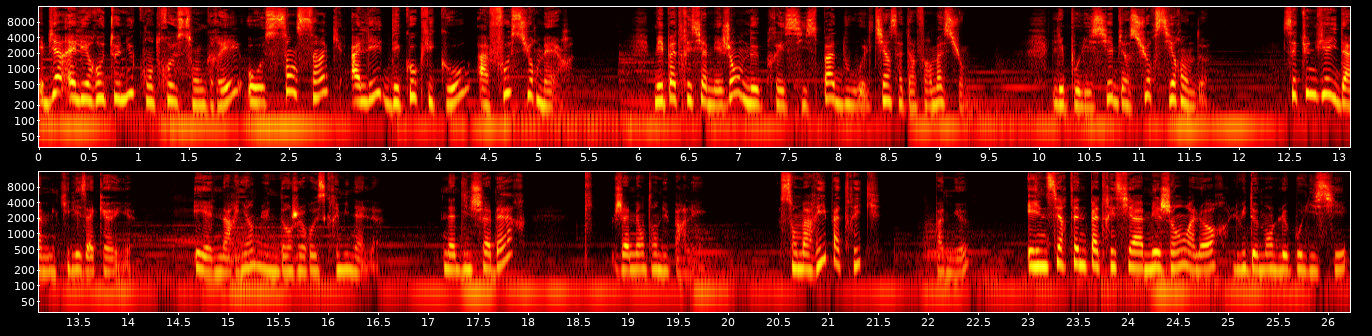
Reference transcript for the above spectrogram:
Eh bien, elle est retenue contre son gré au 105 allée des Coquelicots à Fos-sur-Mer. Mais Patricia Méjean ne précise pas d'où elle tient cette information. Les policiers, bien sûr, s'y rendent. C'est une vieille dame qui les accueille. Et elle n'a rien d'une dangereuse criminelle. Nadine Chabert? Jamais entendu parler. Son mari, Patrick? Pas mieux. Et une certaine Patricia Méjean, alors, lui demande le policier.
